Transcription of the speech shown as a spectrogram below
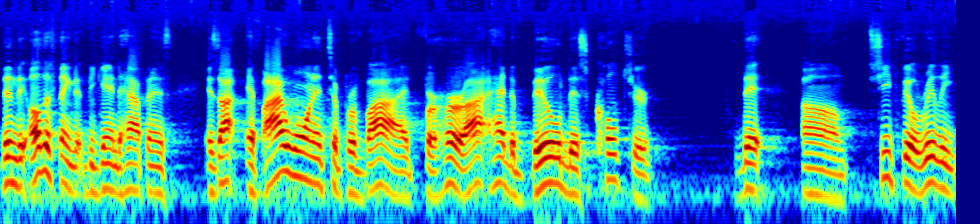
then the other thing that began to happen is, is I, if I wanted to provide for her, I had to build this culture that um, she'd feel really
